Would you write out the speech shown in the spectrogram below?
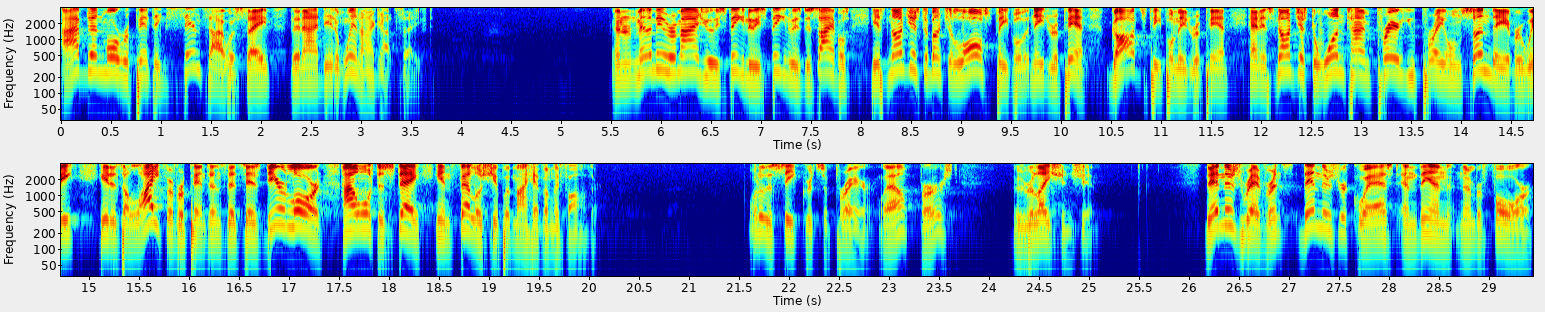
I've done more repenting since I was saved than I did when I got saved. And let me remind you, he's speaking to he's speaking to his disciples. It's not just a bunch of lost people that need to repent. God's people need to repent, and it's not just a one-time prayer you pray on Sunday every week. It is a life of repentance that says, "Dear Lord, I want to stay in fellowship with my heavenly Father." What are the secrets of prayer? Well, first, there's relationship. Then there's reverence. Then there's request. And then, number four,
